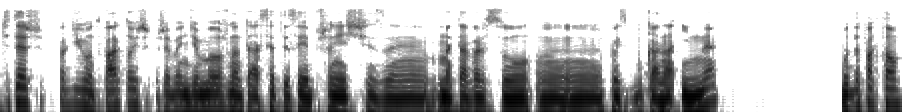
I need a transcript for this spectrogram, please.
czy też prawdziwą otwartość, że będzie można te asety sobie przenieść z metaversu e, Facebooka na inne, bo de facto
